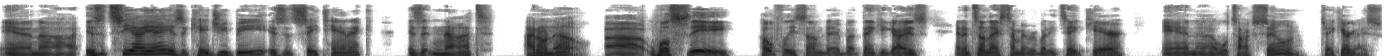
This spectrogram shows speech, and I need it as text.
And uh is it CIA? Is it KGB? Is it satanic? Is it not? I don't know. Uh we'll see. Hopefully someday. But thank you guys. And until next time, everybody, take care and uh we'll talk soon. Take care, guys.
